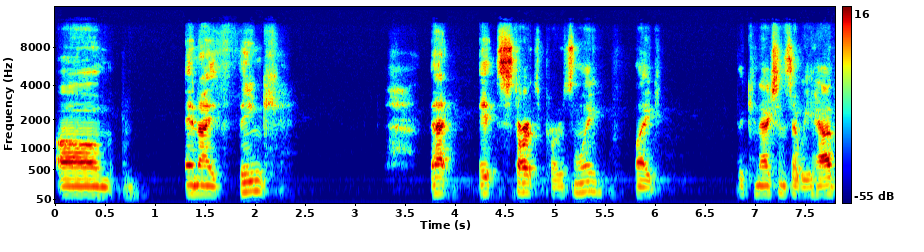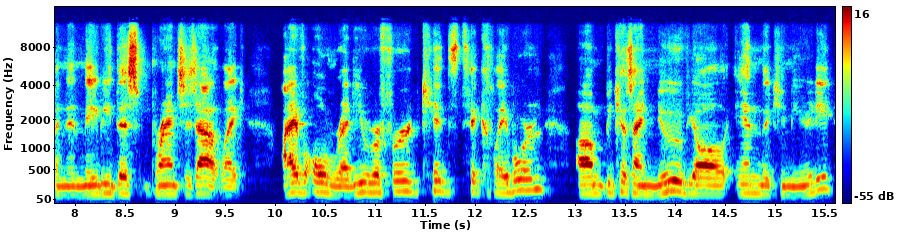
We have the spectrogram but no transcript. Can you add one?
Um, and I think that it starts personally. Like, the connections that we have and then maybe this branches out. Like i've already referred kids to claiborne um, because i knew of y'all in the community.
